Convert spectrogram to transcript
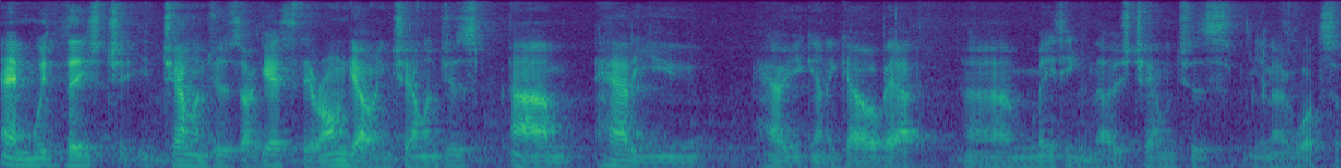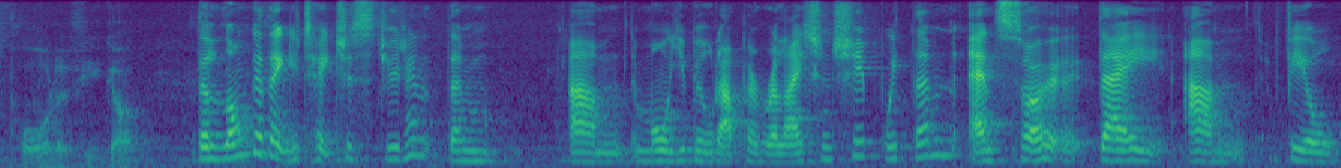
And with these ch- challenges, I guess they're ongoing challenges. Um, how do you how are you going to go about um, meeting those challenges? You know, what support have you got? The longer that you teach a student, the, um, more you build up a relationship with them, and so they um, feel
